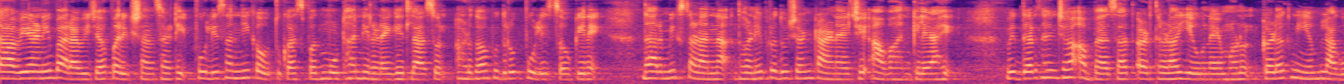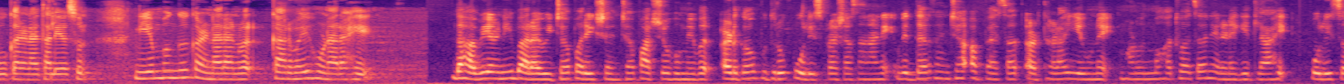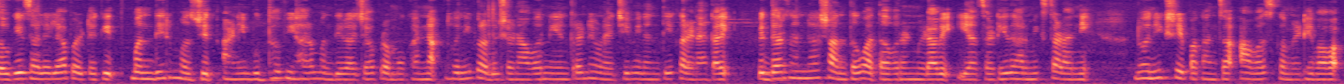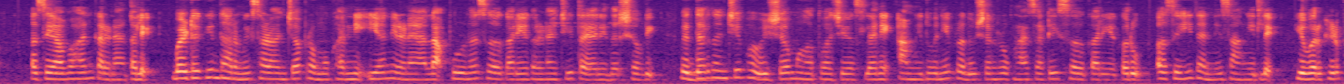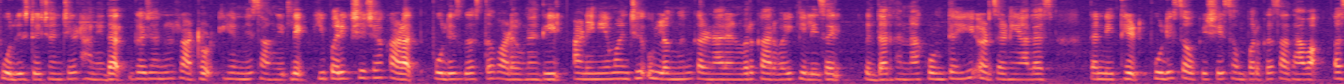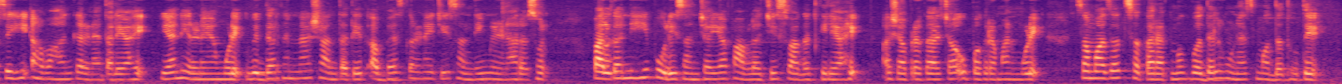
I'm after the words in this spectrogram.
दहावी आणि बारावीच्या परीक्षांसाठी पोलिसांनी कौतुकास्पद मोठा निर्णय घेतला असून हडगाव बुद्रुक पोलीस चौकीने धार्मिक स्थळांना ध्वनी प्रदूषण टाळण्याचे आवाहन केले आहे. विद्यार्थ्यांच्या अभ्यासात अडथळा येऊ नये म्हणून कडक नियम लागू करण्यात आले असून नियमभंग करणाऱ्यांवर कारवाई होणार आहे. दहावी आणि बारावीच्या परीक्षांच्या पार्श्वभूमीवर अडगाव बुद्रुक पोलीस प्रशासनाने विद्यार्थ्यांच्या अभ्यासात अडथळा येऊ नये म्हणून महत्त्वाचा निर्णय घेतला आहे. पोलीस चौकीत झालेल्या बैठकीत मंदिर मस्जिद आणि बुद्ध विहार मंदिराच्या प्रमुखांना ध्वनी प्रदूषणावर नियंत्रण ठेवण्याची विनंती करण्यात आली. विद्यार्थ्यांना शांत वातावरण मिळावे यासाठी धार्मिक स्थळांनी ध्वनिक्षेपकांचा आवाज कमी ठेवावा. असे आवाहन करण्यात आले. बैठकीत धार्मिक स्थळांच्या प्रमुखांनी या निर्णयाला पूर्ण सहकार्य करण्याची तयारी दर्शवली. विद्यार्थ्यांचे भविष्य महत्त्वाचे असल्याने आम्ही ध्वनी प्रदूषण रोखण्यासाठी सहकार्य करू असेही त्यांनी सांगितले. हिवरखेड पोलीस स्टेशनचे ठाणेदार गजानन राठोड यांनी सांगितले की परीक्षेच्या काळात पोलीस गस्त वाढवण्यात येईल आणि नियमांचे उल्लंघन करणाऱ्यांवर कारवाई केली जाईल. विद्यार्थ्यांना कोणत्याही अडचणी आल्यास त्यांनी थेट पोलीस चौकीशी संपर्क साधावा असेही आवाहन करण्यात आले आहे. या निर्णयामुळे विद्यार्थ्यांना शांततेत अभ्यास करण्याची संधी मिळणार असून पालकांनीही पोलिसांच्या या पावलाचे स्वागत केले आहे. अशा प्रकारच्या उपक्रमांमुळे समाजात सकारात्मक बदल होण्यास मदत होते.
